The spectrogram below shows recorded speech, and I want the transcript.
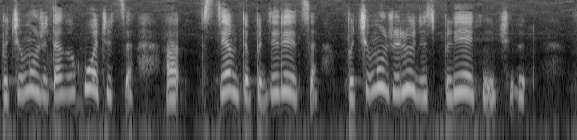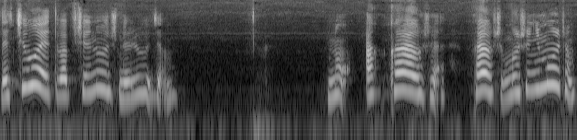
Почему же так и хочется а, с кем-то поделиться? Почему же люди сплетничают? Для чего это вообще нужно людям? Ну, а как же? Как же? Мы же не можем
